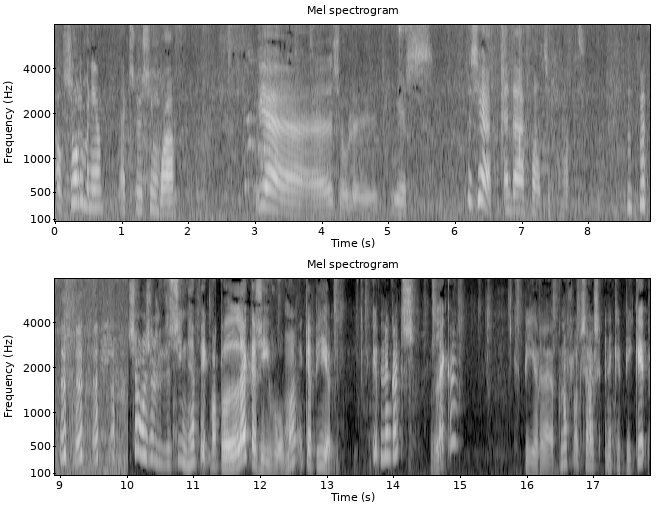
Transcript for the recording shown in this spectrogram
Oh, sorry meneer. Excusez-moi. Ja, zo leuk. Yes. Dus ja, en daar valt je gehakt. Zoals jullie dus zien heb ik wat lekkers hier voor me. Ik heb hier kipnuggets. Lekker. Ik heb hier uh, knoflooksaus en ik heb hier kip.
